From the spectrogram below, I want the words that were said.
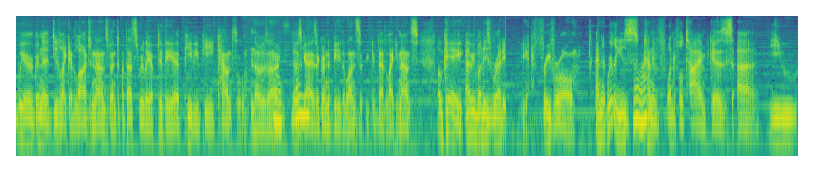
we're gonna do like a large announcement, but that's really up to the uh, PvP council. And those are Nice. those guys are going to be the ones that, that like announce, okay, everybody's ready, free for all. And it really is Oh, wow. kind of wonderful time because uh, you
